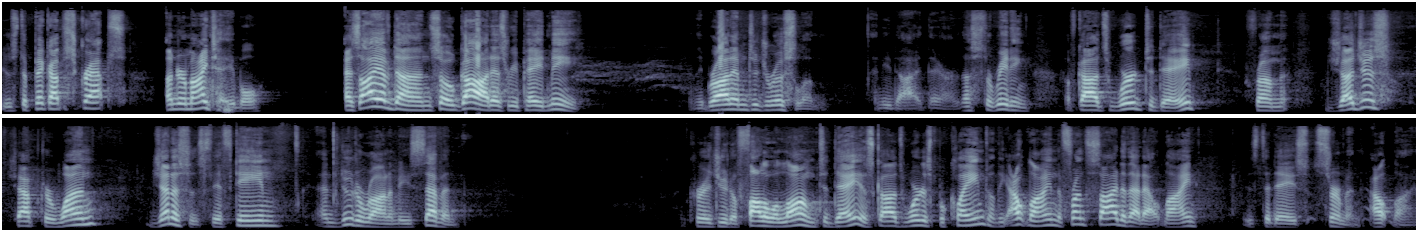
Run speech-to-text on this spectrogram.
used to pick up scraps under my table as I have done, so God has repaid me. And they brought him to Jerusalem, and he died there. That's the reading of God's word today from Judges chapter 1, Genesis 15, and Deuteronomy 7. I encourage you to follow along today as God's word is proclaimed. On the outline, the front side of that outline, is today's sermon outline.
